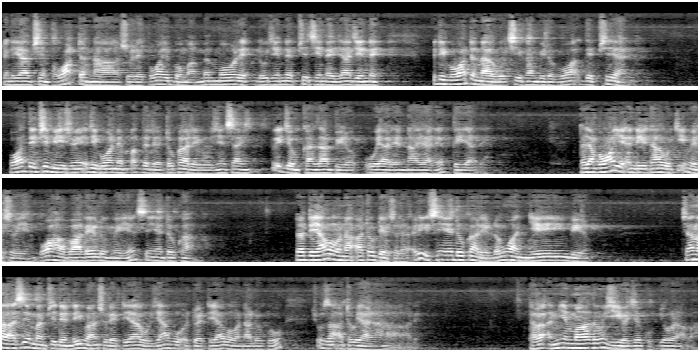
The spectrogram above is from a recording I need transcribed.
တဏှာဖြင့်ဘဝတဏှာဆိုတဲ့ဘဝရဲ့ပုံမှာမမောတဲ့လိုချင်တဲ့ဖြစ်ခြင်းနဲ့ရခြင်းနဲ့ အဲ့ဒီဘဝတဏှာကိုအခြေခံပြီးတော့ဘဝအသစ်ဖြစ်ရတယ်ဘဘဝတည်ဖြစ်ပြီဆိုရင်အဲ့ဒီဘဝနဲ့ပတ်သက်တဲ့ဒုက္ခတွေကိုရင်ဆိုင်တွေ့ကြုံခံစားပြီးတော့အိုးရတယ်နာရတယ်သိရတယ်ဒါကြောင့်ဘဝရဲ့အနေအထားကိုကြည့်မယ်ဆိုရင်ဘဝဟာဘာလဲလို့မေးရင်ဆင်းရဲဒုက္ခဒါတရားဘာဝနာအထုတ်တယ်ဆိုတာအဲ့ဒီဆင်းရဲဒုက္ခတွေလုံးဝငြိမ်းပြီးတော့ချမ်းသာအစစ်မှန်ဖြစ်တဲ့နိဗ္ဗာန်ဆိုတဲ့တရားကိုရဖို့အတွက်တရားဘာဝနာလို့ကိုစူးစမ်းအထုတ်ရတာတဲ့ဒါကအမြင့်မားဆုံးရည်ရွယ်ချက်ကိုပြောတာပါ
